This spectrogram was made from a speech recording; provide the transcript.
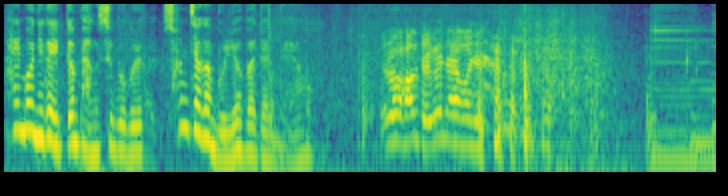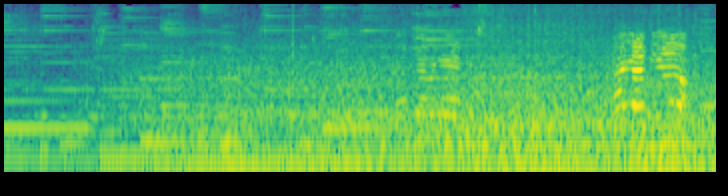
할머니가 입던 방수복을 손자가 물려받았네요. 여러분 가면 되겠네 할머니. 할게요.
